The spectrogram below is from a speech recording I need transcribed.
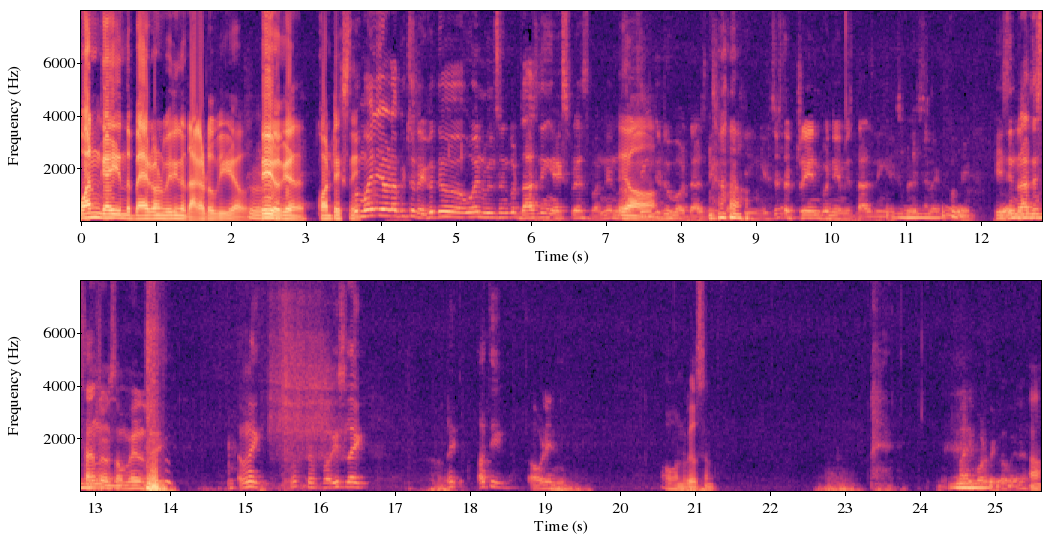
one guy in the background wearing Dhaka topi क्या अब त्यही हो क्या? कन्टेक्स्ट नै मैले एउटा पिक्चर हेरेको त्यो ओएन विल्सनको दार्जिलिङ एक्सप्रेस भन्ने दार्जिलिङ इट्स जस्ट द ट्रेनको name is Darjeeling express like his in Rajasthan or somewhere like I'm like what the fuck? It's like like अति हाउडे नि। ओवन विल्सन पानी पर्दैको भएर। अँ।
